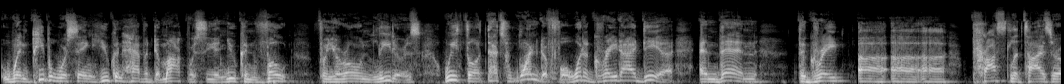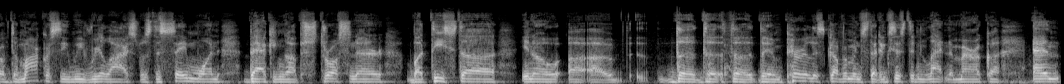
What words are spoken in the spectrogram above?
when people were saying you can have a democracy and you can vote for your own leaders, we thought that's wonderful. What a great idea. And then the great uh, uh, uh, proselytizer of democracy we realized was the same one backing up Stroessner, Batista, you know, uh, uh, the, the, the, the imperialist governments that existed in Latin America. And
